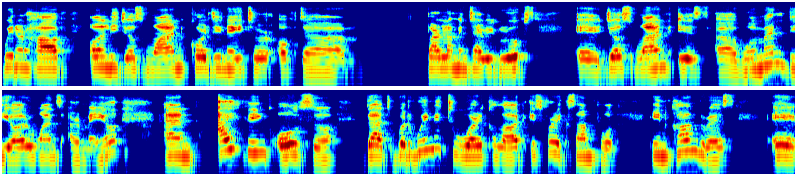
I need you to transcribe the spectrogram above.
We don't have only just one coordinator of the um, parliamentary groups. Uh, just one is a woman, the other ones are male. And I think also that what we need to work a lot is, for example, in Congress, uh,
